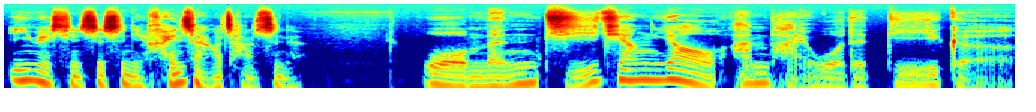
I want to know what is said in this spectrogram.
音乐形式是你很想要尝试呢？我们即将要安排我的第一个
